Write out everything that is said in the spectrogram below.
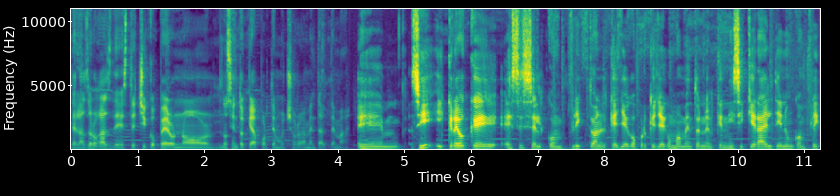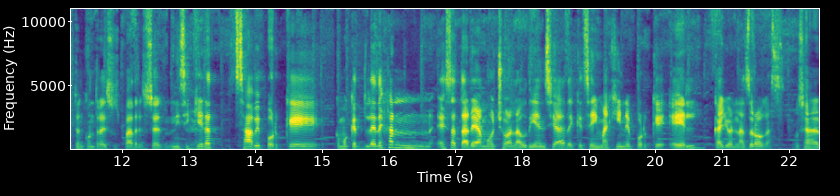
de las drogas de este chico, pero no, no siento que aporte mucho realmente al tema. Em, sí, y creo que ese es el conflicto en el que llego, porque llega un momento en el que ni siquiera él tiene un conflicto en contra de sus padres, o sea, ni siquiera sabe por qué, como que le dejan esa tarea mucho a la audiencia de que se imagine por qué él cayó en las drogas. O sea,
